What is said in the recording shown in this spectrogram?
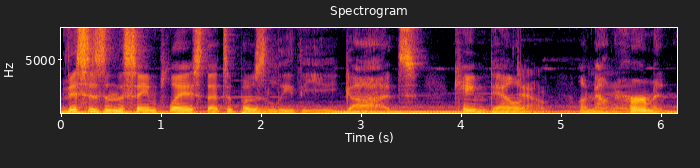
this is in the same place that supposedly the gods came down, Down. on Mount Hermon.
